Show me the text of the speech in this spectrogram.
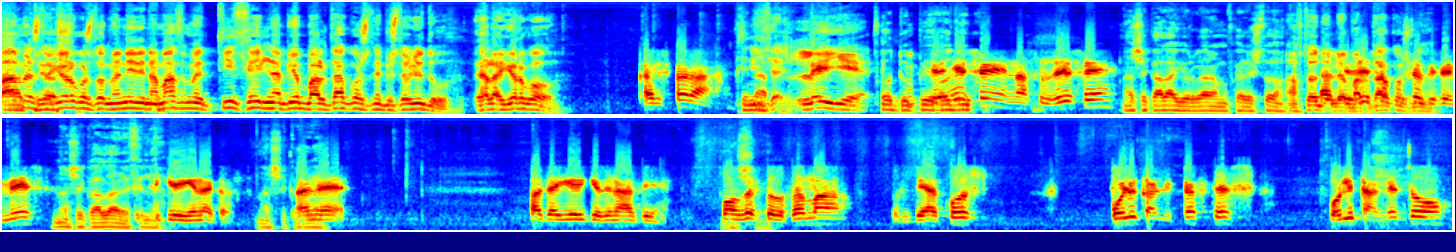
Πάμε στον Γιώργο Στομενίδη να μάθουμε τι θέλει να πει ο Μπαλτάκος στην επιστολή του. Έλα, Γιώργο. Καλησπέρα. Τι να πεις. Λέγε. Ό,τι πει. να σου ζήσει. Να σε καλά, Γιώργο, μου ευχαριστώ. Αυτό το λέει ο Μπαλτάκος. Να σε καλά, ρε φίλε. Και γυναίκα. Να σε καλά. Πάντα γύρι και δυνατή. Λοιπόν, δεύτερο θέμα, Ολυμπιακός. Πολύ καλοί παίχτε, πολύ ταλέντο.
